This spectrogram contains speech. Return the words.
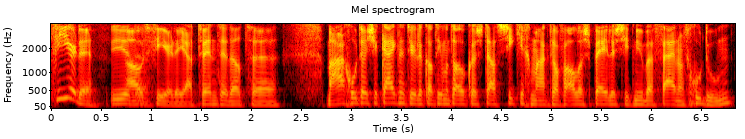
Vierde. Vierde. Oh, het vierde. Ja, Twente dat. eh, Maar goed, als je kijkt natuurlijk, had iemand ook een statistiekje gemaakt over alle spelers die het nu bij Feyenoord goed doen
